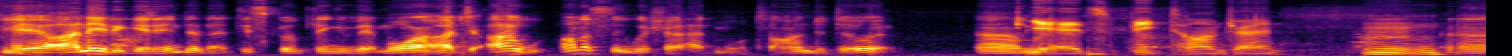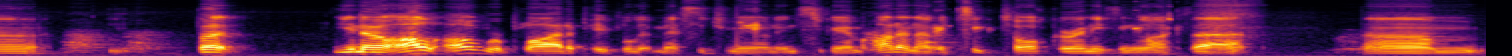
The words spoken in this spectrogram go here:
Yeah, I need to get into that Discord thing a bit more. I honestly wish I had more time to do it. Um, Yeah, it's a big time drain. mm, Uh, but you know, I'll I'll reply to people that message me on Instagram. I don't have a TikTok or anything like that. Um,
